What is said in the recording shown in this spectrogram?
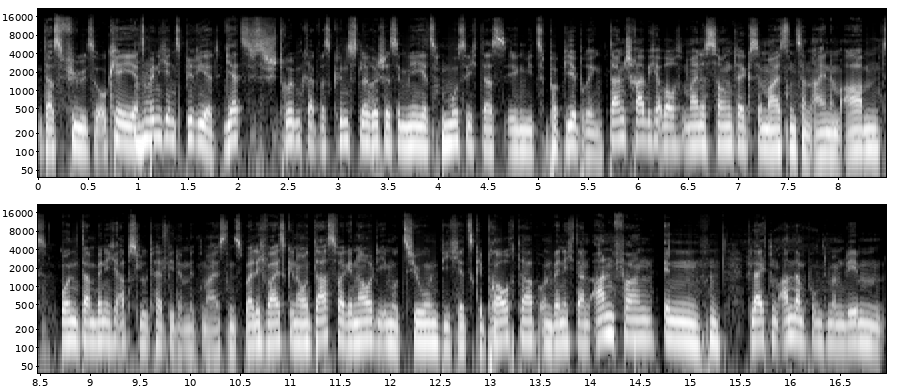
das fühlt. So, okay, jetzt bin ich inspiriert. Jetzt strömt gerade was Künstlerisches in mir, jetzt muss ich das irgendwie zu Papier bringen. Dann schreibe ich aber auch meine Songtexte meistens an einem Abend. Und dann bin ich absolut happy damit meistens. Weil ich weiß genau, das war genau die Emotion, die ich jetzt gebraucht habe. Und wenn ich dann anfange, in vielleicht einem anderen Punkt in meinem Leben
